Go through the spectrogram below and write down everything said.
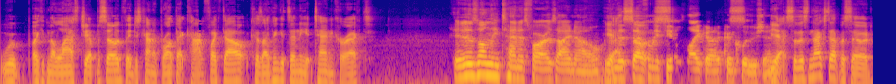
like in the last two episodes. They just kind of brought that conflict out because I think it's ending at ten, correct? It is only 10 as far as I know. Yeah, and this so- definitely feels like a conclusion. Yeah. So this next episode,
